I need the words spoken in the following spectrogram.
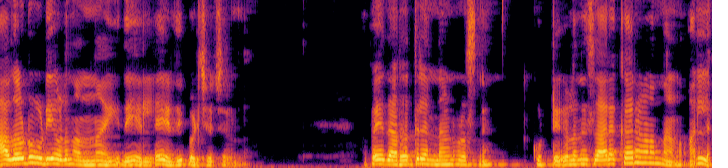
അതോടുകൂടി അവൾ നന്നായി ഇതേ എല്ലാം എഴുതി പഠിച്ചു വെച്ചിട്ടുണ്ട്. അപ്പോൾ യഥാർത്ഥത്തിൽ എന്താണ് പ്രശ്നം? കുട്ടികൾ നിസ്സാരക്കാരാണെന്നാണോ? അല്ല.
